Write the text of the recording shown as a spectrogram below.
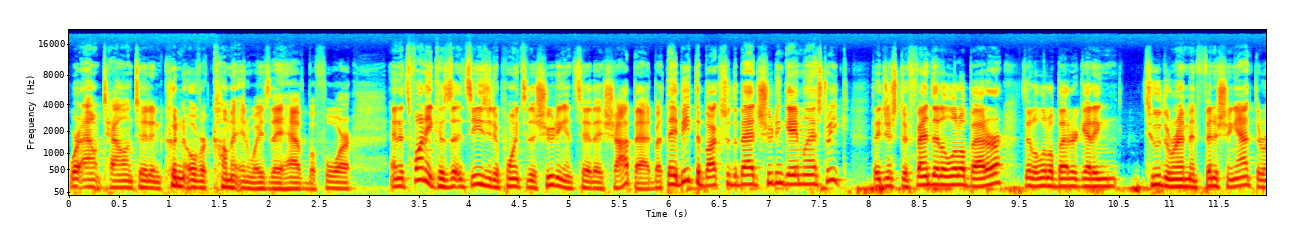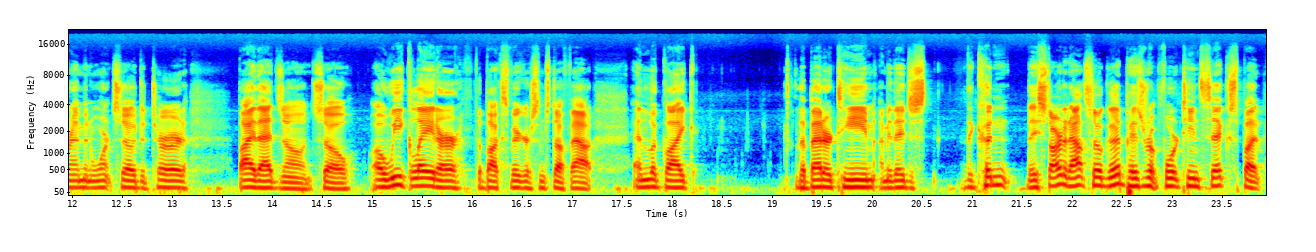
were out talented and couldn't overcome it in ways they have before. And it's funny because it's easy to point to the shooting and say they shot bad, but they beat the Bucks with a bad shooting game last week. They just defended a little better, did a little better getting to the rim and finishing at the rim, and weren't so deterred by that zone. So a week later, the Bucks figure some stuff out and look like the better team. I mean, they just they couldn't. They started out so good. Pacers up 14-6, but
